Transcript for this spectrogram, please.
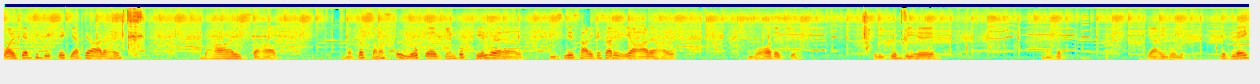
वर्ल्ड चैट भी देखते हैं क्या क्या आ रहा है। भाई साहब मतलब समझ तो लोग गेम को खेल रहा है। इसलिए सारे के सारे ये आ रहा है। बहुत अच्छे। रिक्रूट भी है। मतलब क्या ही बोले। ये पूरा एक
